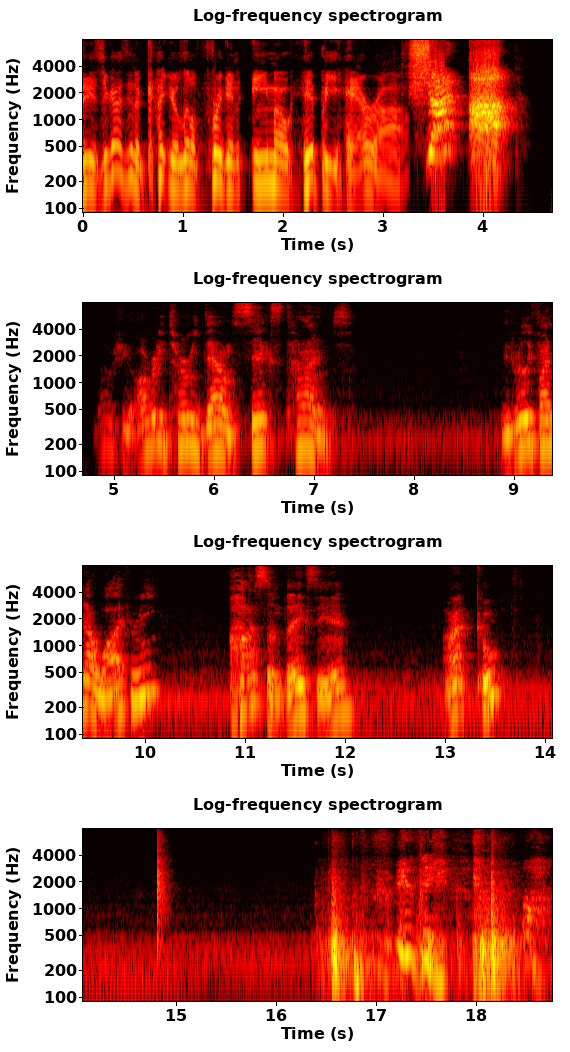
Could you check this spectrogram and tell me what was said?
Jeez, you guys need to cut your little friggin' emo hippie hair off. Shut up! No, she already turned me down six times. You'd really find out why for me? Awesome, thanks, Ian. All right, cool. Anthony! Oh.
